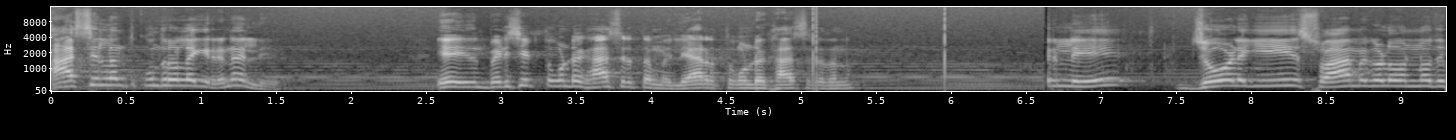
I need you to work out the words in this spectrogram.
ಹಾಸಿಲ್ ಅಂತ ಕುಂದ್ರಲ್ಲಾಗಿರೇನ ಅಲ್ಲಿ? ಏ ಇದನ್ನ ಬೆಡ್ಶೀಟ್ ತೊಗೊಂಡೋಗಿ ಹಾಸಿರ್ತಮ್ಮ ಇಲ್ಲಿ. ಯಾರು ತೊಗೊಂಡೋಗಿ ಹಾಸಿರ ಅದನ್ನು? ಇಲ್ಲಿ ಜೋಳಿಗೆ, ಸ್ವಾಮಿಗಳು ಅನ್ನೋದು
